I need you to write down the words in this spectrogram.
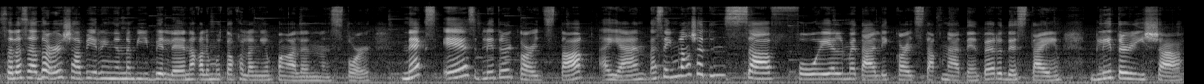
Sa Lazada or Shopee rin na nabibili, nakalimutan ko lang yung pangalan ng store. Next is glitter cardstock. Ayan, same lang siya dun sa foil metallic cardstock natin. Pero this time, glittery siya.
